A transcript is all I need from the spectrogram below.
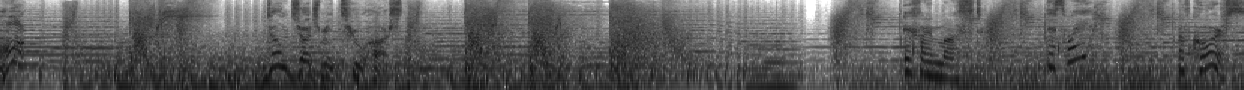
Huh? Don't judge me too harshly. If I must. This way? Of course.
